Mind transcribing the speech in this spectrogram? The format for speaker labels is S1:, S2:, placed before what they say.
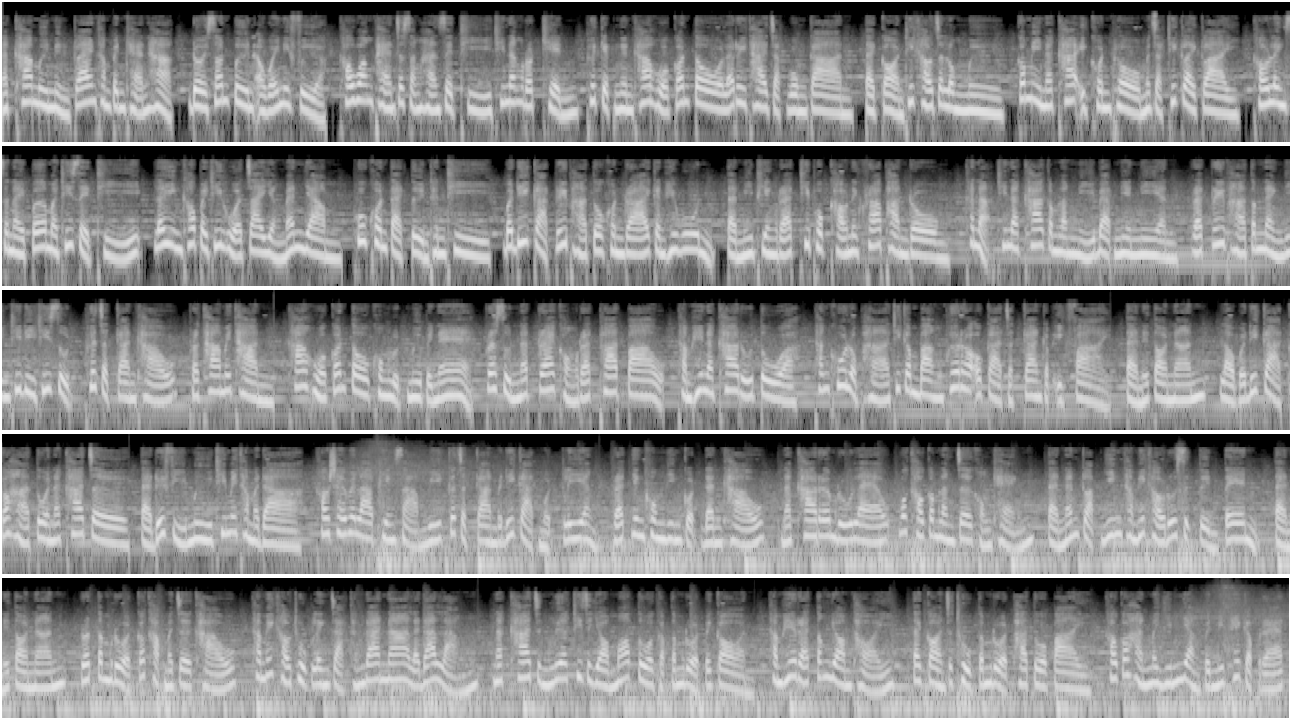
S1: นักฆ่ามือหนึ่งแกล้งทำเป็นแขนหัก โดยซ่อนปืนเอาไว้ในเฟือกเขาวางแผนจะสังหารเศรษฐีที่นั่งรถเข็น เพื่อเก็บเงินค่าหัวก้อนโตและรีทายจากวงการ แต่ก่อนที่เขาจะลงมือ ก็มีนักฆ่าอีกคนโผล่มาจากที่ไกลๆ เขาเล็งสไนเปอร์มาที่เศรษฐี และยิงเข้าไปที่หัวใจอย่างแม่นยำ ผู้คนแตกตื่นทันทีบอดี้การ์ดรีบหาตัวคนร้ายกันให้วุ่น แต่มีเพียงแรดที่พบเขาในคราพานโรง ขณะที่นักฆ่ากำลังหนีแบบเนียนๆแรดรีบหาตำแหน่งยิงที่ดีที่สุด เพื่อจัดการเขาเพราะถ้าไม่ทันฆ่าหัวก้อนโตคงหลุดมือไปแน่ กระสุนนัดแรกของแรดพลาดเป้าทำให้นักฆ่ารู้ตัว ทั้งคู่หลบหาที่กำบังเพื่อรอโอกาสจัดการกับอีกฝ่าย แต่ในตอนนั้นเหล่าบอดี้การ์ดก็หาตัวนักฆ่าเจอ แต่ด้วยฝีมือที่ไม่ธรรมดา เขาใช้เวลาเพียง 3 วิก็จัดการบอดี้การ์ดหมดเกลี้ยงแรดยังคงยิงกดดันเขา นักฆ่าเริ่มรู้แล้วว่าเขากำลังเจอของแข็ง แต่นั่นกลับยิ่งทำให้เขารู้สึกตื่นเต้น แต่ในตอนนั้นรถตำรวจก็ขับมาเจอเขาทำให้เขาถูกเล็งจากทั้งด้านหน้าและด้านหลัง นักฆ่าจึงเลือกที่จะยอมมอบตัวกับตำรวจไปก่อนทำให้แรดต้องยอมถอย แต่ก่อนจะถูกตำรวจพาตัวไป เขาก็หันมายิ้มอย่างเป็นมิตรให้กับแรด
